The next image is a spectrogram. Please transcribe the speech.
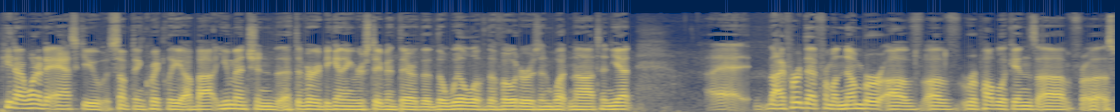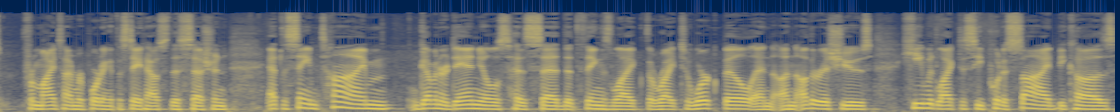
Pete, I wanted to ask you something quickly about you mentioned at the very beginning of your statement there the, the will of the voters and whatnot, and yet I've heard that from a number of, of Republicans uh, uh, from my time reporting at the State House this session. At the same time, Governor Daniels has said that things like the right to work bill and, and other issues he would like to see put aside because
